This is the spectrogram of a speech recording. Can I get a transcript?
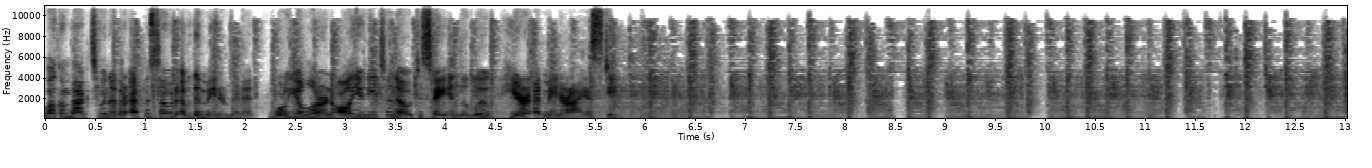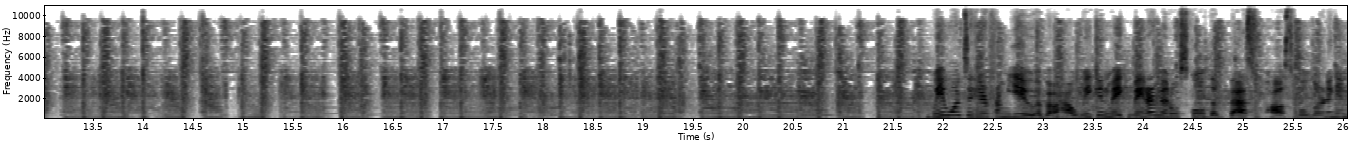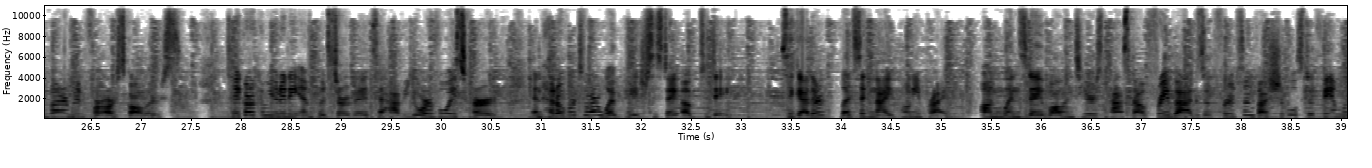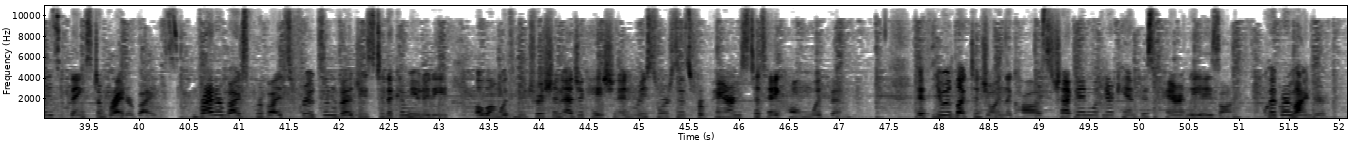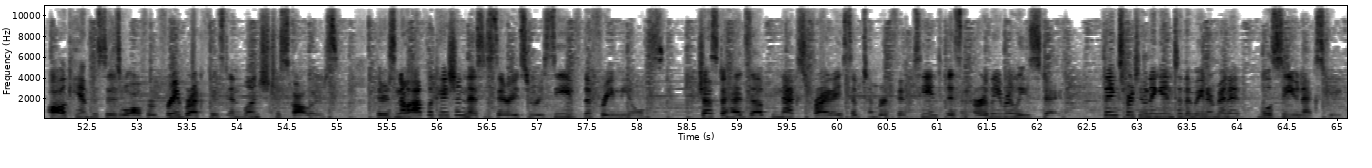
Welcome back to another episode of the Manor Minute, where you'll learn all you need to know to stay in the loop here at Manor ISD. We want to hear from you about how we can make Manor Middle School the best possible learning environment for our scholars. Take our community input survey to have your voice heard and head over to our webpage to stay up to date. Together, let's ignite Pony Pride. On Wednesday, volunteers passed out free bags of fruits and vegetables to families thanks to Brighter Bites. Brighter Bites provides fruits and veggies to the community along with nutrition education and resources for parents to take home with them. If you would like to join the cause, check in with your campus parent liaison. Quick reminder, all campuses will offer free breakfast and lunch to scholars. There's no application necessary to receive the free meals. Just a heads up, next Friday, September 15th is an early release day. Thanks for tuning in to the Manor Minute. We'll see you next week.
